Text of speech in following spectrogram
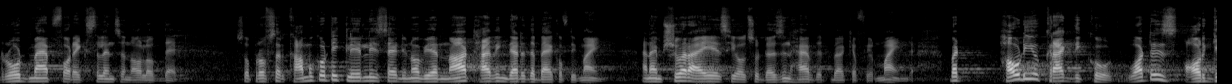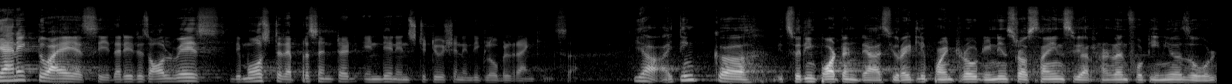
roadmap for excellence and all of that. So Professor Kamakoti clearly said, you know, we are not having that at the back of the mind. And I'm sure IISc also doesn't have that back of your mind. But how do you crack the code? What is organic to IISc that it is always the most represented Indian institution in the global rankings? Yeah, I think uh, it's very important. As you rightly pointed out, Indian Institute of Science, we are 114 years old,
